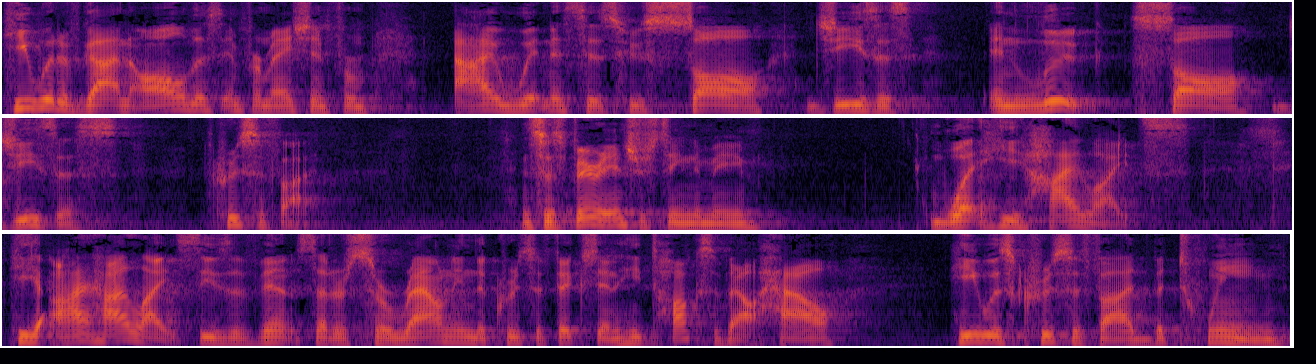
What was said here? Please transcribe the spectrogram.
he would have gotten all this information from eyewitnesses who saw Jesus. And Luke saw Jesus crucified. And so, it's very interesting to me what he highlights. He highlights these events that are surrounding the crucifixion. He talks about how he was crucified between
